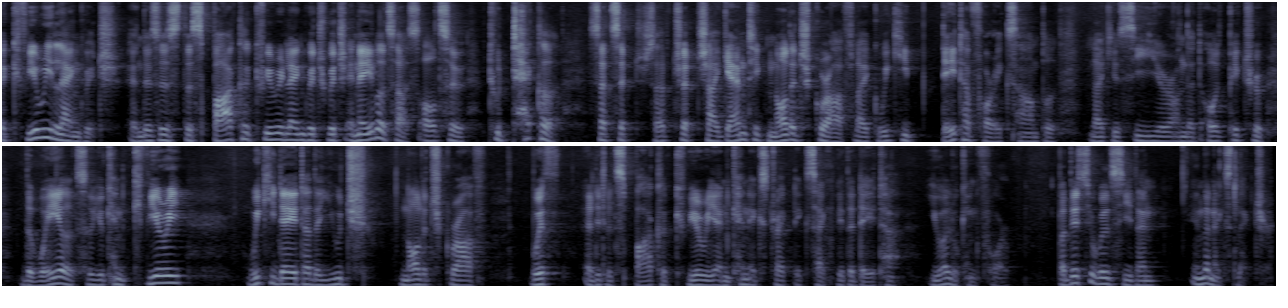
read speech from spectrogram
a query language. And this is the SPARQL query language, which enables us also to tackle such a, such a gigantic knowledge graph like Wikidata, for example, like you see here on that old picture, the whale. So you can query Wikidata, the huge knowledge graph, with a little SPARQL query and can extract exactly the data you are looking for. But this you will see then in the next lecture.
